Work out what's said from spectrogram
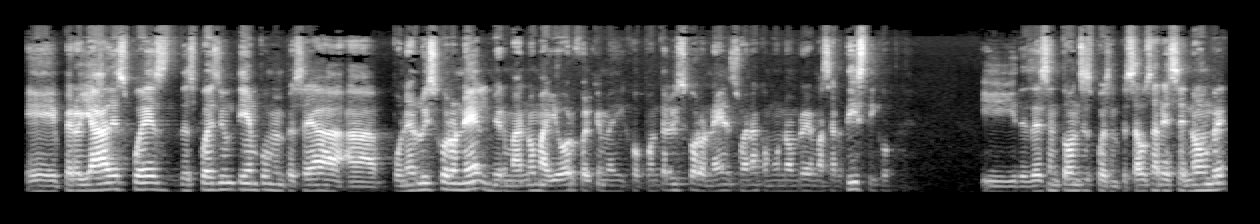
Eh, pero ya después, después de un tiempo me empecé a, poner Luis Coronel, mi hermano mayor fue el que me dijo, ponte Luis Coronel, suena como un nombre más artístico. Y desde ese entonces pues empecé a usar ese nombre.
